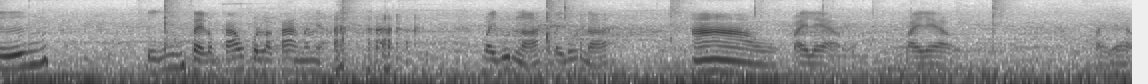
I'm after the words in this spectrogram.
ตึงตึงใส่รองเท้าคนละข้างนั่นเนี่ย วัยรุ่นเหรอวัยรุ่นเหรอ อ้าว ไปแล้ว ไปแล้ว ไปแล้ว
